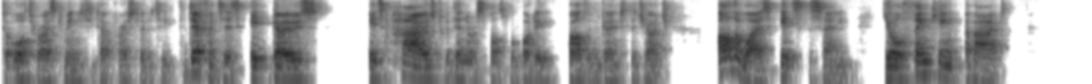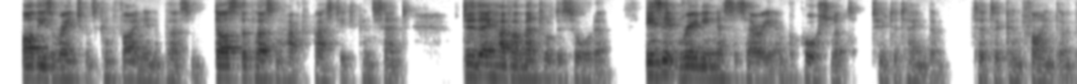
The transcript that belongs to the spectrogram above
to authorize community deprivation liberty. The difference is it goes, it's housed within a responsible body rather than going to the judge. Otherwise, it's the same. You're thinking about are these arrangements confining a person? Does the person have capacity to consent? Do they have a mental disorder? Is it really necessary and proportionate to detain them, to, to confine them?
